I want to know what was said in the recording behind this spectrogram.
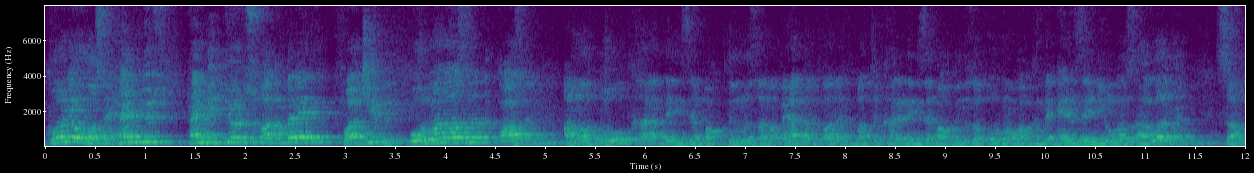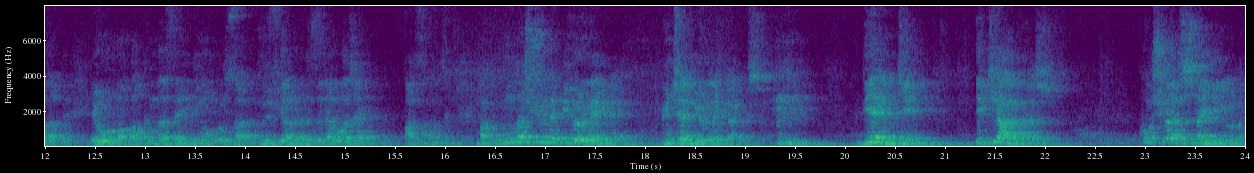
Konya Ovası hem düz hem bitki örtüsü bakımında nedir? Fakirdir. Orman az mıdır? Azdır. Ama Doğu Karadeniz'e baktığımız zaman veya da Batı- Karadeniz'e baktığımız zaman orman bakımında en zengin olan sahalar mı? Sahalardır. E orman bakımında zengin olursa rüzgarın hızı ne olacak? Azalacak. Bak bunu da şöyle bir örnekle. Güncel bir örnekle arkadaşlar. Diyelim ki iki arkadaş koşu yarışına giriyorlar.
